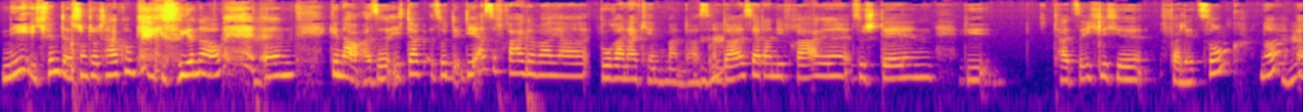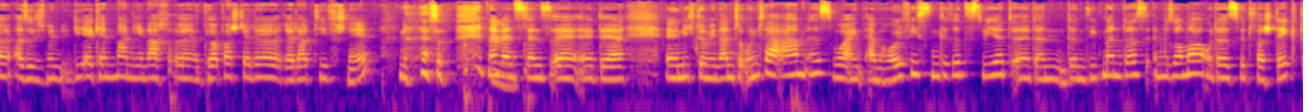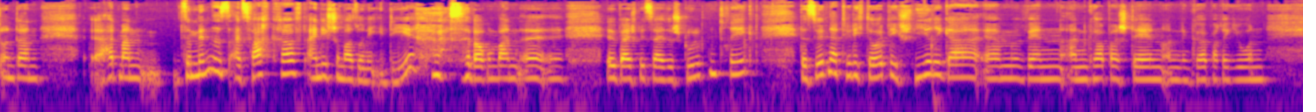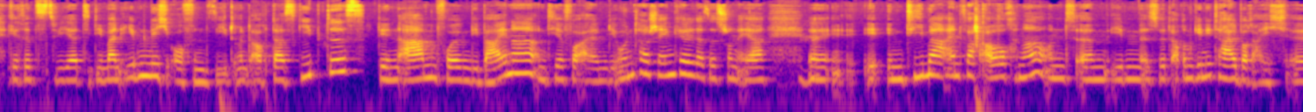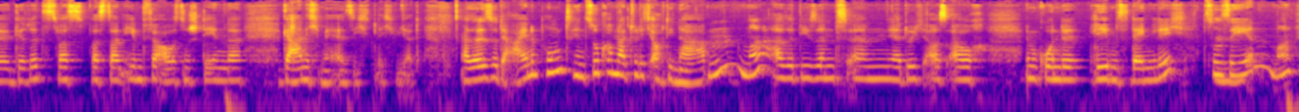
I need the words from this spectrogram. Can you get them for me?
Nee, ich finde das schon total komplex, genau. Ähm, genau, also ich glaube, so die erste Frage war ja, woran erkennt man das? Mhm. Und da ist ja dann die Frage zu stellen, die tatsächliche Verletzung. Ne? Mhm. Äh, also ich meine, die erkennt man je nach äh, Körperstelle relativ schnell. also ne, mhm. wenn es äh, der äh, nicht dominante Unterarm ist, wo ein, am häufigsten geritzt wird, äh, dann, dann sieht man das im Sommer oder es wird versteckt und dann äh, hat man zumindest als Fachkraft eigentlich schon mal so eine Idee, warum man beispielsweise Stulpen trägt. Das wird natürlich deutlich schwieriger, ähm, wenn an Körperstellen und in Körperregionen geritzt wird, die man eben nicht offen sieht. Und auch das gibt es. Den Armen folgen die Beine und hier vor allem die Unterschenkel. Das ist schon eher mhm. äh, intimer einfach auch. Ne? Und ähm, eben es wird auch im Genitalbereich äh, geritzt, was, was dann eben für Außenstehende gar nicht mehr ersichtlich wird. Also das ist so der eine Punkt. Hinzu kommen natürlich auch die Narben. Ne? Also die sind ähm, ja durchaus auch im Grunde lebenslänglich zu mhm. sehen, ne?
